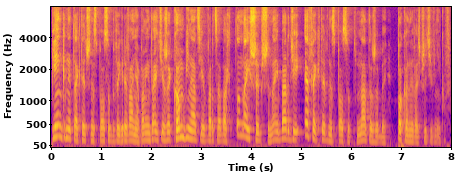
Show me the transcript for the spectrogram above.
Piękny taktyczny sposób wygrywania. Pamiętajcie, że kombinacje w warcabach to najszybszy, najbardziej efektywny sposób na to, żeby pokonywać przeciwników.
